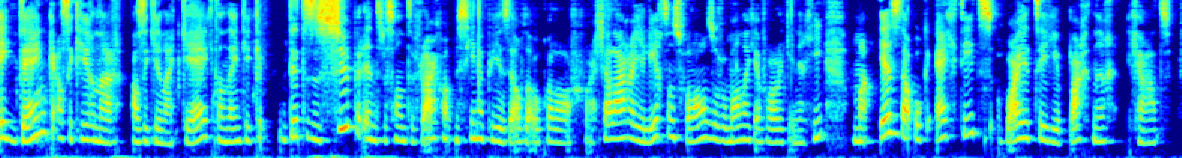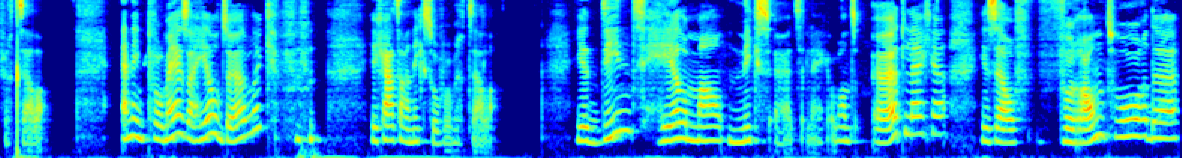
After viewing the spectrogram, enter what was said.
ik denk, als ik, hier naar, als ik hier naar kijk, dan denk ik, dit is een super interessante vraag, want misschien heb je jezelf dat ook wel al afgevraagd. Ja, Lara, je leert ons van alles over mannelijke en vrouwelijke energie, maar is dat ook echt iets wat je tegen je partner gaat vertellen? En voor mij is dat heel duidelijk. je gaat daar niks over vertellen. Je dient helemaal niks uit te leggen. Want uitleggen, jezelf verantwoorden,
